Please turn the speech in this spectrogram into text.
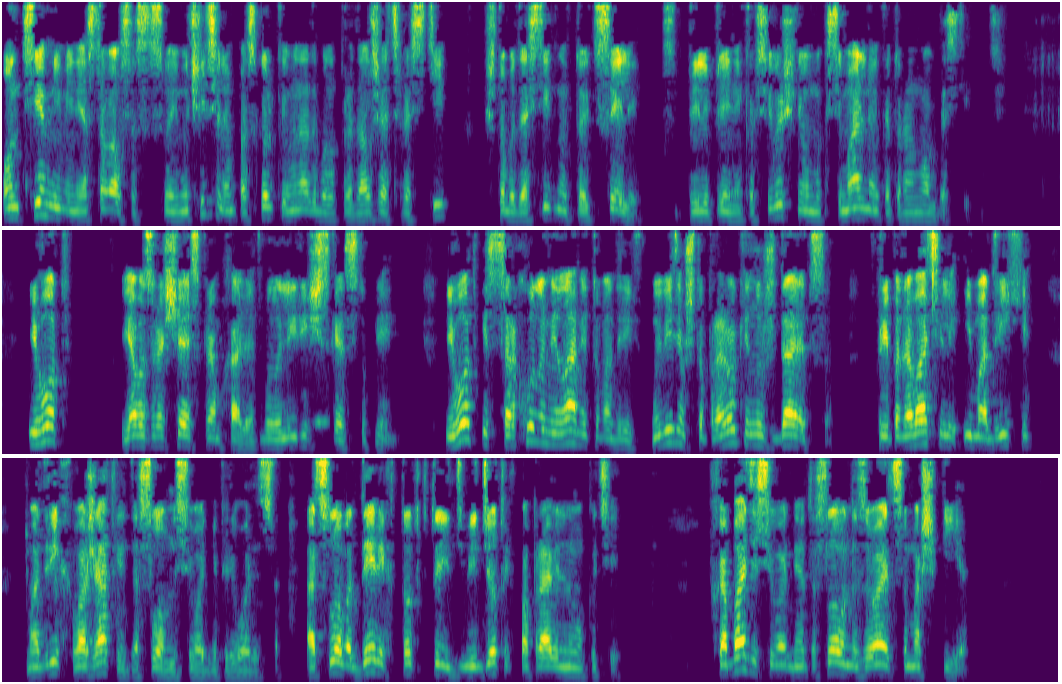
он, тем не менее, оставался со своим учителем, поскольку ему надо было продолжать расти, чтобы достигнуть той цели прилепления ко Всевышнему максимальную, которую он мог достигнуть. И вот, я возвращаюсь к Рамхалю, это было лирическое отступление. И вот из Цархуна Милами Тумадрих мы видим, что пророки нуждаются в преподавателе и мадрихе, Мадрих вожатый, дословно сегодня переводится, от слова дерих – тот, кто ведет их по правильному пути. В Хабаде сегодня это слово называется машпия.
